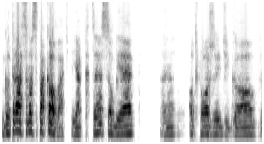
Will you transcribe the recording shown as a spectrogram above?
go teraz rozpakować, jak chcę sobie e, otworzyć go w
